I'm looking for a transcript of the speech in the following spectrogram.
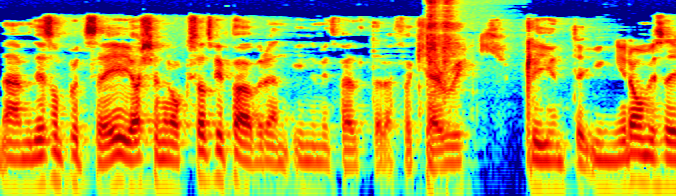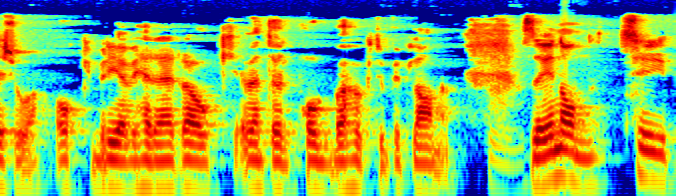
Nej, men det är som Putt säger, jag känner också att vi behöver en innermittfältare för Carrick blir ju inte yngre om vi säger så. Och bredvid Herrera och eventuellt Pogba högt upp i planen. Så det är någon typ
